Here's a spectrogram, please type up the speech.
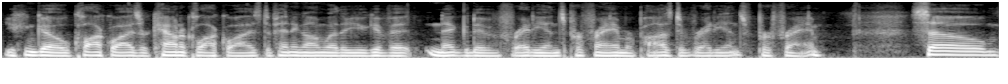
you can go clockwise or counterclockwise depending on whether you give it negative radians per frame or positive radians per frame. So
